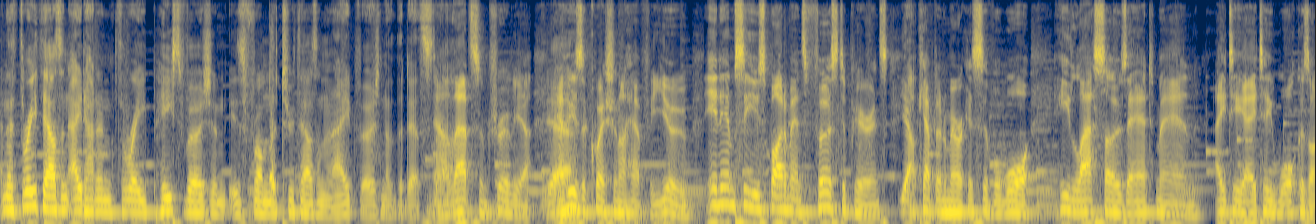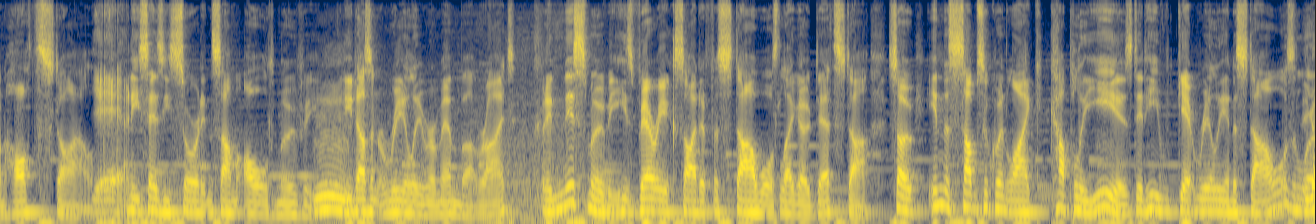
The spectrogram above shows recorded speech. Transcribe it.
and the 3,803 piece version is from the 2008 version of the Death Star. Now that's some trivia. Yeah. Now here's a question I have for you. In MCU Spider-Man's first appearance Yeah. in Captain America Civil War, he lassos Ant-Man, AT-AT walkers on Hoth style. Yeah. Mm. And he says he saw it in some old movie. And he doesn't really remember, right? But in this movie, he's very excited for Star Wars Lego Death Star. So in the subsequent like couple of years, did he get really into Star Wars and learn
